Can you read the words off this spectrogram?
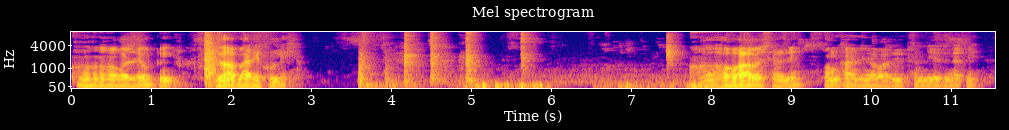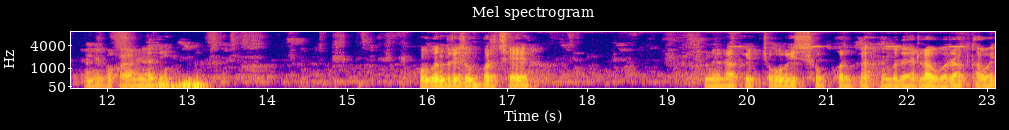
હા અવાજ એવું કંઈક જવા બારી ખુલ્લી. હા હવા આવે છે હજી. પંખાની હવા ઠંડી હજી નથી ઠંડી પકડવાની નથી. ઓગણત્રીસ ઉપર છે. અને રાખવી ચોવીસ ઉપર કે બધા એટલા ઉપર રાખતા હોય.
